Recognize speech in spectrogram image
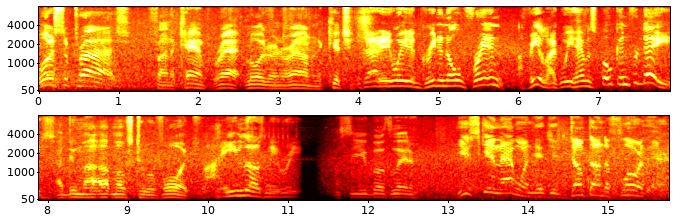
What a surprise. Find a camp rat loitering around in the kitchen. Is that any way to greet an old friend? I feel like we haven't spoken for days. I do my utmost to avoid. Ah, he loves me, Reed. I'll see you both later. You skinned that one that you dumped on the floor there.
